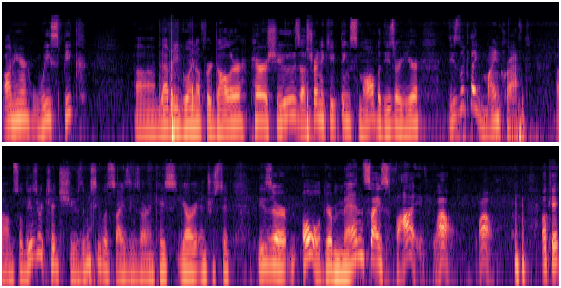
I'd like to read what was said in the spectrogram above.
on here, Wii Speak. Um, that'd be going up for a dollar. Pair of shoes. I was trying to keep things small, but these are here. These look like Minecraft. Um, so these are kids' shoes. Let me see what size these are in case you are interested. These are, oh, they're men's size 5. Wow. Wow. okay,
